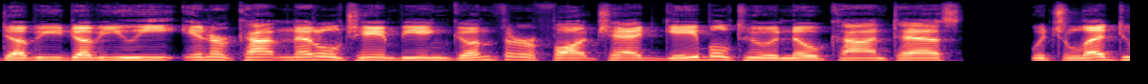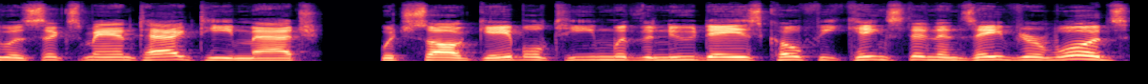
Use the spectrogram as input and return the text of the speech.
WWE Intercontinental Champion Gunther fought Chad Gable to a no contest, which led to a six man tag team match, which saw Gable team with the New Day's Kofi Kingston and Xavier Woods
